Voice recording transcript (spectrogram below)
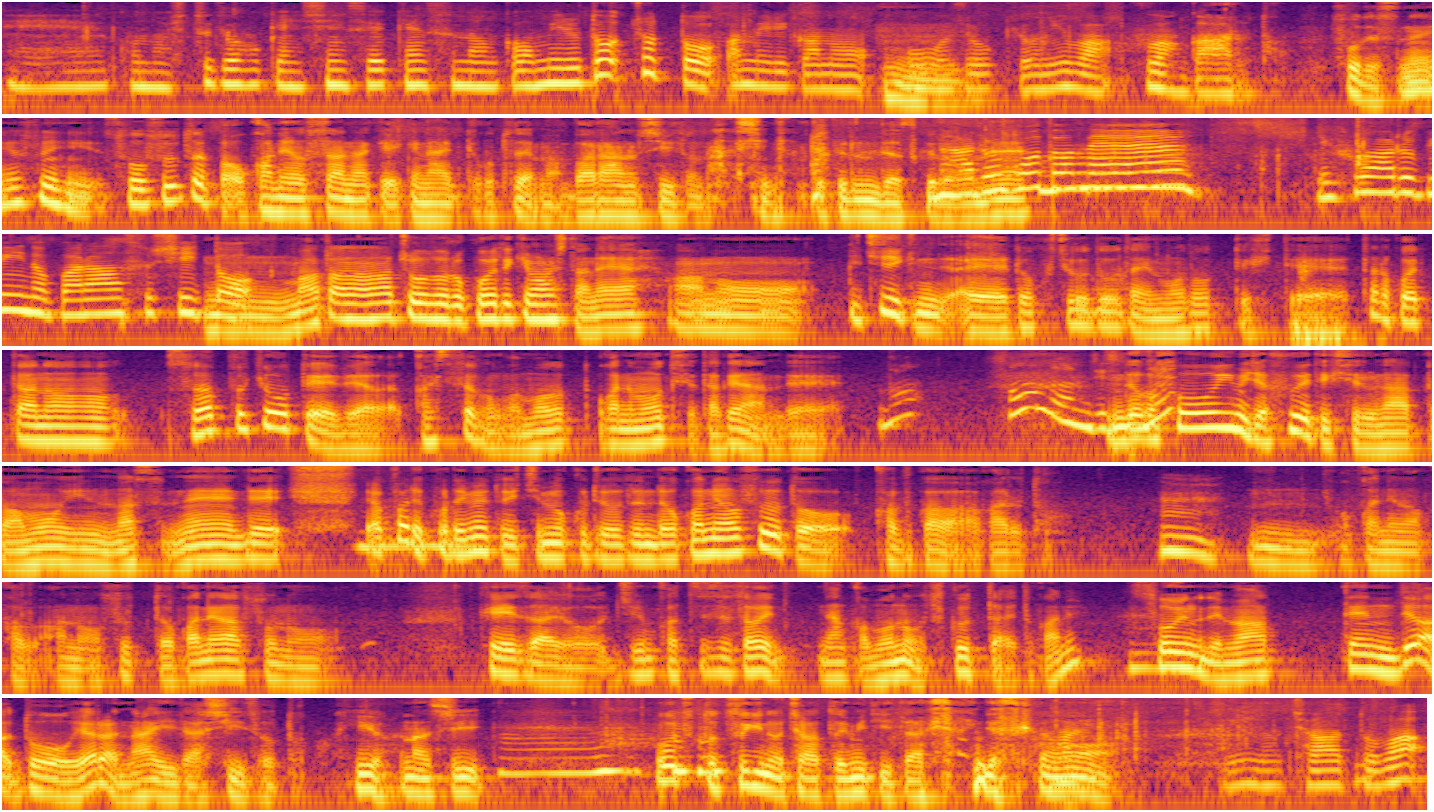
えー、この失業保険申請件数なんかを見るとちょっとアメリカの状況には不安があると、うん、そうですね。要するにそうするとやっぱお金を吸わなきゃいけないということで、まあ、バランスシートの話になってくるんですけどね。なるほどね FRB のバランスシート、うん、また7兆ドル超えてきましたね、あの一時期、えー、6兆ドル台に戻ってきて、ただこうやってあのスワップ協定で貸した分が戻お金戻ってきただけなんで。そうなんですね。だからそういう意味じゃ増えてきてるなとは思いますね。で、やっぱりこれ見ると一目瞭然でお金を吸うと株価が上がると。うん。うん、お金は株、あの、吸ったお金はその、経済を潤滑するために何かものを作ったりとかね、うん、そういうので回ってんではどうやらないらしいぞという話。をちょっと次のチャートで見ていただきたいんですけども、はい、次のチャートは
